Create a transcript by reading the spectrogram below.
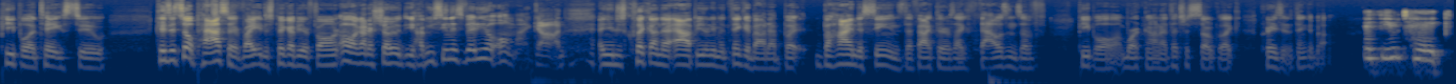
people it takes to because it's so passive, right? You just pick up your phone. Oh, I got to show you. Have you seen this video? Oh my god! And you just click on the app. You don't even think about it. But behind the scenes, the fact there's like thousands of people working on it, that's just so like crazy to think about. If you take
